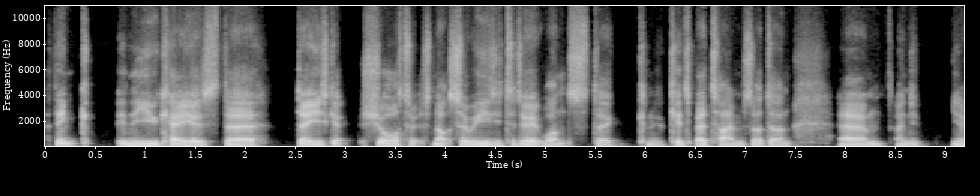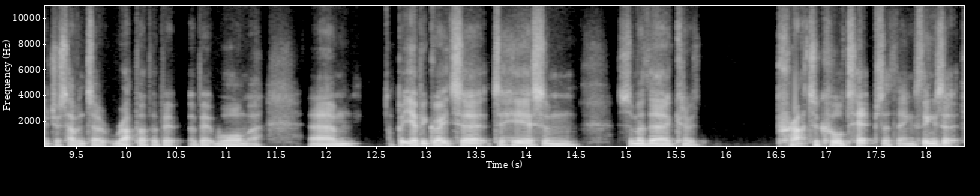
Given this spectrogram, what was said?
I think in the UK as the days get shorter, it's not so easy to do it once the kind of kids' bedtimes are done, um, and you know just having to wrap up a bit a bit warmer. Um, but yeah, it'd be great to to hear some some of the kind of practical tips of things, things that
